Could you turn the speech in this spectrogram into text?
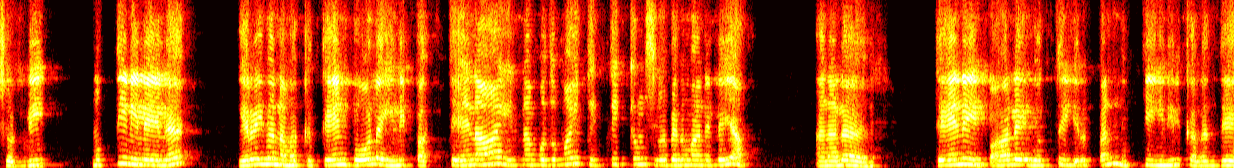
சொல்லி முக்தி நிலையில இறைவன் நமக்கு தேன் போல இனிப்பா தேனா இன்னமுதுமாய் தித்திக்கும் சிவபெருமான் இல்லையா? அதனால தேனை பாலை ஒத்து இருப்பன் முக்தியினில் கலந்தே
